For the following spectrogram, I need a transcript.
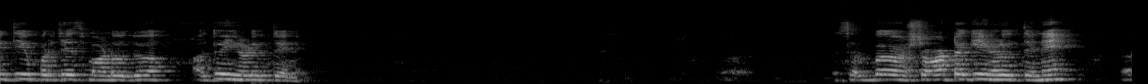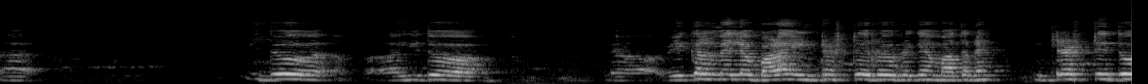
ರೀತಿ ಪರ್ಚೇಸ್ ಮಾಡೋದು ಅದು ಹೇಳುತ್ತೇನೆ. ಸ್ವಲ್ಪ ಶಾರ್ಟಾಗಿ ಹೇಳುತ್ತೇನೆ. ಇದು ಇದು ವೆಹಿಕಲ್ ಮೇಲೆ ಭಾಳ ಇಂಟ್ರೆಸ್ಟ್ ಇರೋರಿಗೆ ಮಾತ್ರ ಇಂಟ್ರೆಸ್ಟ್ ಇದ್ದು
